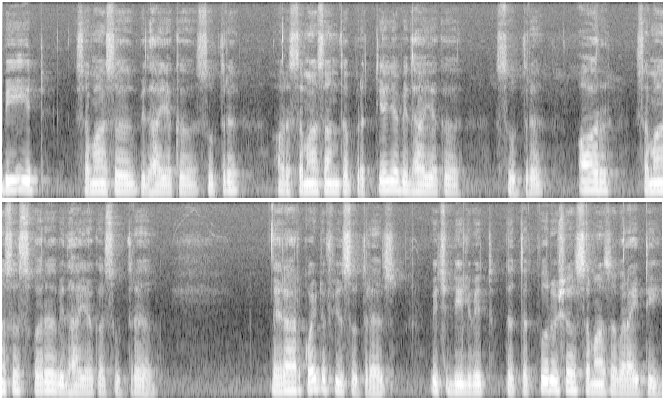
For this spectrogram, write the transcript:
be it Samasa Vidhayaka Sutra or Samasanta Pratyaya Vidhayaka Sutra or Samasa Swara Vidhayaka Sutra. There are quite a few sutras which deal with the Tatpurusha Samasa variety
